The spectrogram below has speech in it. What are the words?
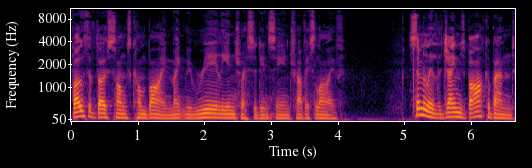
both of those songs combined make me really interested in seeing Travis live. Similarly, the James Barker Band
